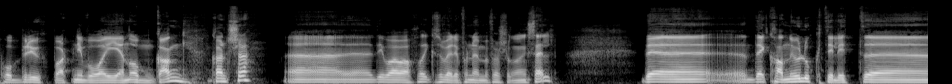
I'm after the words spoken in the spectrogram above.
på brukbart nivå i en omgang, kanskje. Eh, de var i hvert fall ikke så veldig fornøyd med første omgang selv. Det, det, kan jo lukte litt uh,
